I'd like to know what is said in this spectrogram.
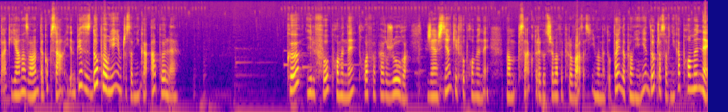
tak? Ja nazwałem tego psa. I ten pies jest dopełnieniem czasownika appelé. Que il faut promener trois fois par jour. J'ai un chien qu'il faut promener. Mam psa, którego trzeba wyprowadzać. I mamy tutaj dopełnienie do czasownika promener,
